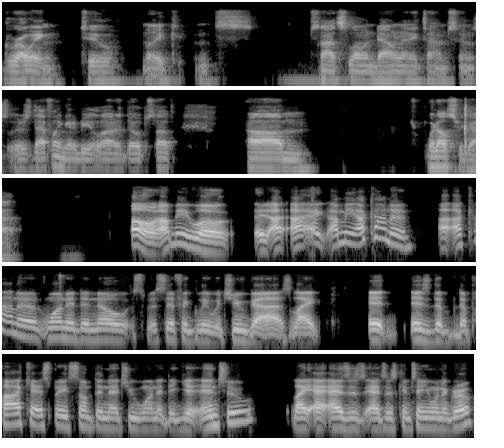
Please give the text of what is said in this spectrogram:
growing too. Like it's it's not slowing down anytime soon. So there's definitely going to be a lot of dope stuff. Um, what else we got? Oh, I mean, well, I, I, I mean, I kind of, I, I kind of wanted to know specifically with you guys, like, it is the the podcast space something that you wanted to get into, like as is as it's continuing to grow.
